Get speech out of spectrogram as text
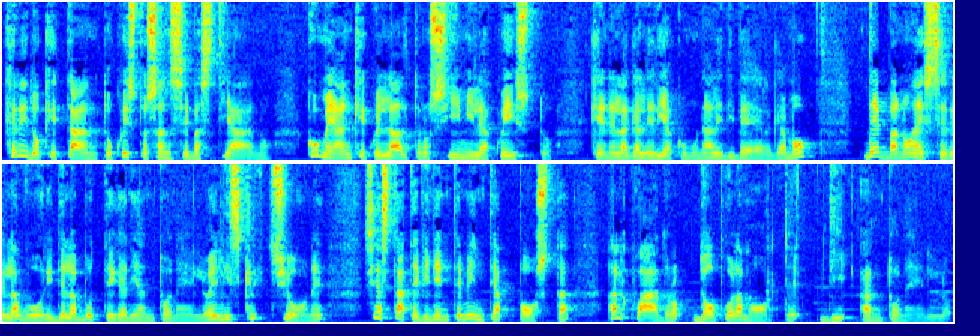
credo che tanto questo San Sebastiano, come anche quell'altro simile a questo, che è nella Galleria Comunale di Bergamo, debbano essere lavori della bottega di Antonello e l'iscrizione sia stata evidentemente apposta al quadro dopo la morte di Antonello.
